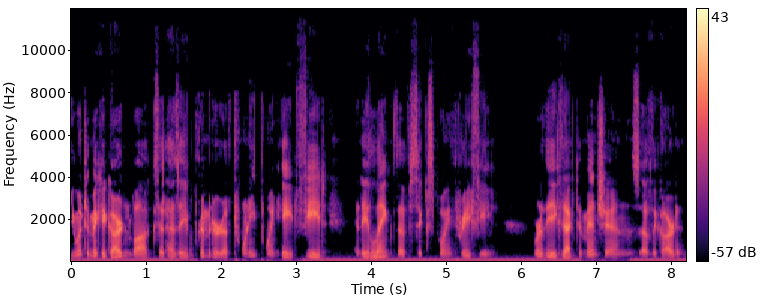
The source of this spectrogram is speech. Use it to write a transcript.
You want to make a garden box that has a perimeter of 20.8 feet and a length of 6.3 feet. What are the exact dimensions of the garden?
